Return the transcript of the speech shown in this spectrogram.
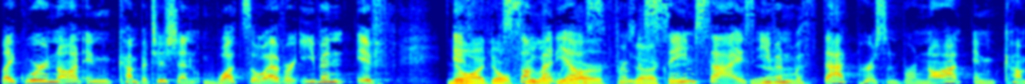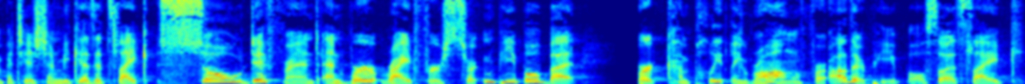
like we're not in competition whatsoever. Even if No, if I don't feel like somebody else are. from Exactly. the same size, even with that person, we're not in competition because it's like so different and we're right for certain people, but we're completely wrong for other people. So it's like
